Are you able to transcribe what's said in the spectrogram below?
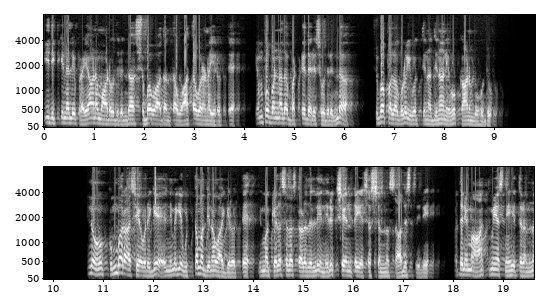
ಈ ದಿಕ್ಕಿನಲ್ಲಿ ಪ್ರಯಾಣ ಮಾಡುವುದರಿಂದ ಶುಭವಾದಂತ ವಾತಾವರಣ ಇರುತ್ತೆ. ಕೆಂಪು ಬಣ್ಣದ ಬಟ್ಟೆ ಧರಿಸುವುದರಿಂದ ಶುಭ ಫಲಗಳು ಇವತ್ತಿನ ದಿನ ನೀವು ಕಾಣಬಹುದು. ಇನ್ನು ಕುಂಭರಾಶಿಯವರಿಗೆ ನಿಮಗೆ ಉತ್ತಮ ದಿನವಾಗಿರುತ್ತೆ. ನಿಮ್ಮ ಕೆಲಸದ ಸ್ಥಳದಲ್ಲಿ ನಿರೀಕ್ಷೆಯಂತೆ ಯಶಸ್ಸನ್ನು ಸಾಧಿಸ್ತೀರಿ. ಮತ್ತೆ ನಿಮ್ಮ ಆತ್ಮೀಯ ಸ್ನೇಹಿತರನ್ನ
